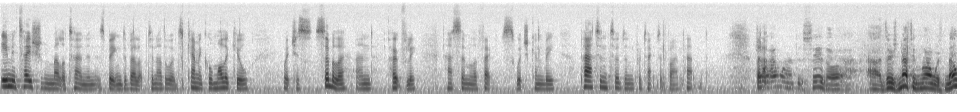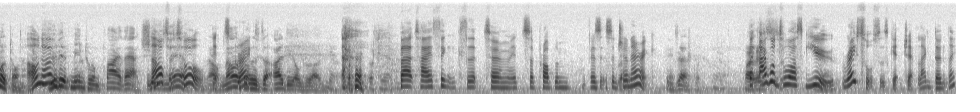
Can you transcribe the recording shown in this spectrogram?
imitation melatonin is being developed. In other words, a chemical molecule which is similar and hopefully has similar effects, which can be patented and protected by a patent. But I, I wanted to say, though, uh, there's nothing wrong with melatonin. Oh, no. You didn't mean to imply that. She Not at all. No, it's melatonin great. is the ideal drug. but I think that um, it's a problem because it's a right. generic. Exactly. But I want to ask you, yeah. racehorses get jet lag, don't they?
